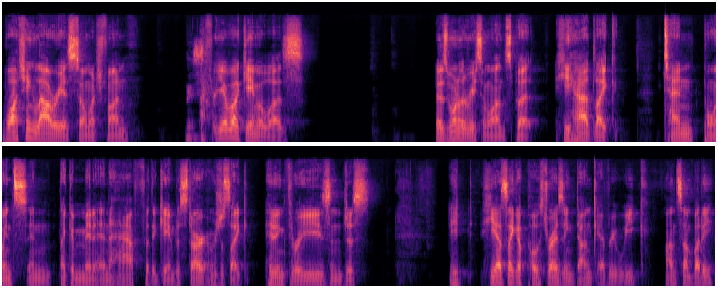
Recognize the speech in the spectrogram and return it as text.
watching Lauri is so much fun. I forget what game it was. It was one of the recent ones, but he had like 10 points in like a minute and a half for the game to start and was just like hitting threes and just he he has like a posterizing dunk every week on somebody.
